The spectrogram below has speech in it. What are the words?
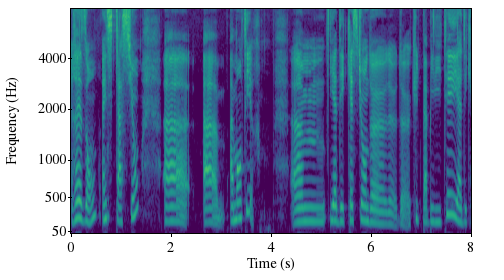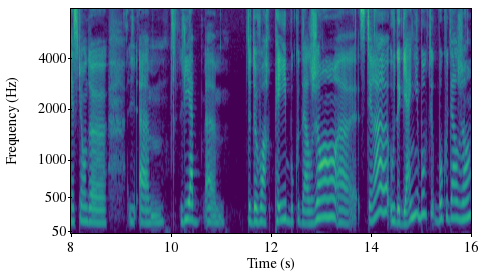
raisons, incitations euh, à, mentir. Euh, il y a des questions de, culpabilité, il y a des questions de, de devoir payer beaucoup d'argent, etc., ou de gagner beaucoup, beaucoup d'argent.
